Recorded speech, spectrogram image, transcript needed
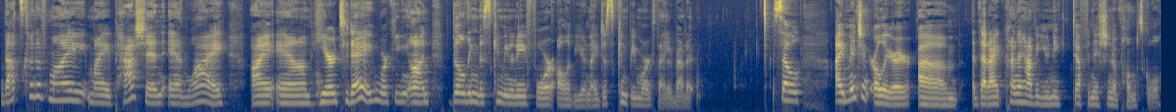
that's kind of my my passion and why I am here today working on building this community for all of you and I just couldn't be more excited about it. So I mentioned earlier um, that I kind of have a unique definition of homeschool.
